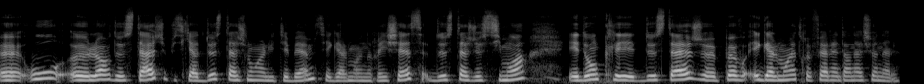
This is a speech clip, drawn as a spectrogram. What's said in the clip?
euh, ou lors de stages, puisqu'il y a deux stages longs à l'UTBM, c'est également une richesse, deux stages de six mois. Et donc, les deux stages peuvent également être faits à l'international.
